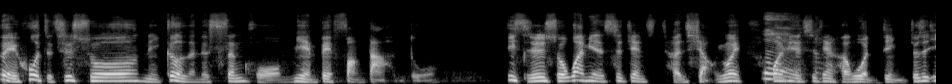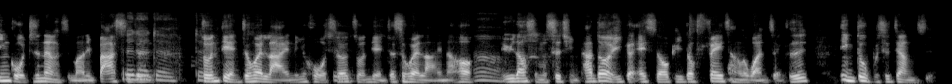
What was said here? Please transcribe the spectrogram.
对，或者是说你个人的生活面被放大很多，意思就是说外面的事件很小，因为外面的事件很稳定，就是英国就是那样子嘛，你巴士的准点就会来，你火车准点就是会来，然后你遇到什么事情，它都有一个 SOP，都非常的完整。可是印度不是这样子。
